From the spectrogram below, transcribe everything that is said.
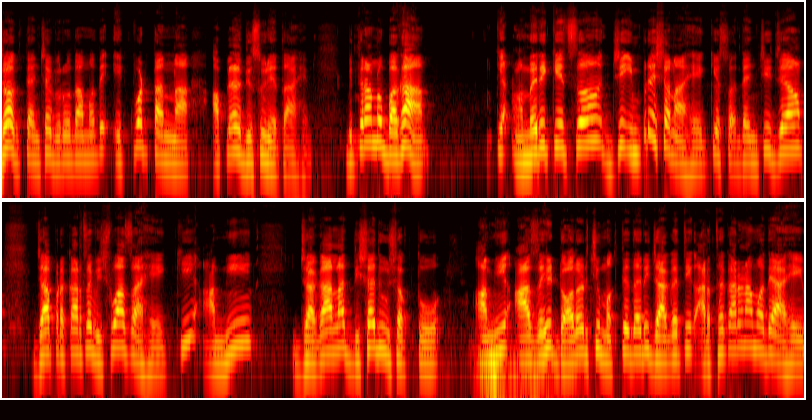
जग त्यांच्या विरोधामध्ये एकवटताना आपल्याला दिसून येतं आहे. मित्रांनो बघा की अमेरिकेचं जे इम्प्रेशन आहे की त्यांची ज्या ज्या प्रकारचा विश्वास आहे की आम्ही जगाला दिशा देऊ शकतो आम्ही आजही डॉलरची मक्तेदारी जागतिक अर्थकारणामध्ये आहे.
